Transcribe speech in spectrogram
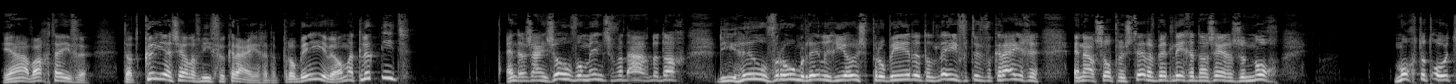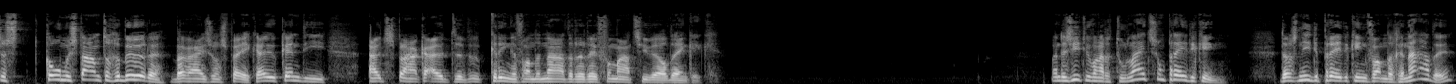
Ja, wacht even. Dat kun je zelf niet verkrijgen. Dat probeer je wel, maar het lukt niet. En er zijn zoveel mensen vandaag de dag die heel vroom religieus proberen dat leven te verkrijgen. En als ze op hun sterfbed liggen, dan zeggen ze nog, mocht het ooit te komen staan te gebeuren, bij wijze van spreken. U kent die uitspraken uit de kringen van de nadere reformatie wel, denk ik. Maar dan ziet u waar het toe leidt, zo'n prediking. Dat is niet de prediking van de genade.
